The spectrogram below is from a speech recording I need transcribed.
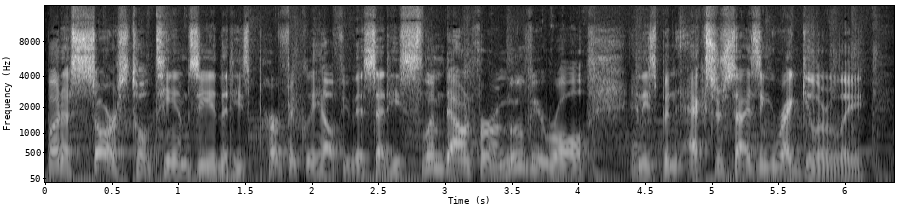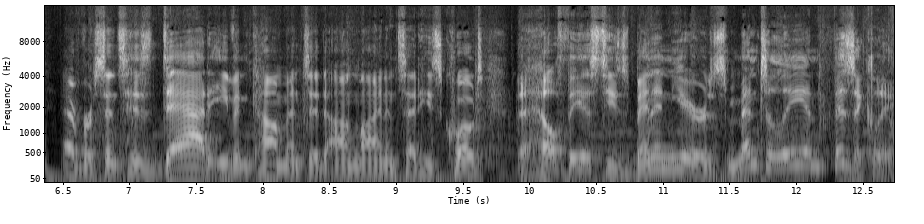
but a source told TMZ that he's perfectly healthy. They said he slimmed down for a movie role and he's been exercising regularly ever since. His dad even commented online and said he's quote the healthiest he's been in years, mentally and physically.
